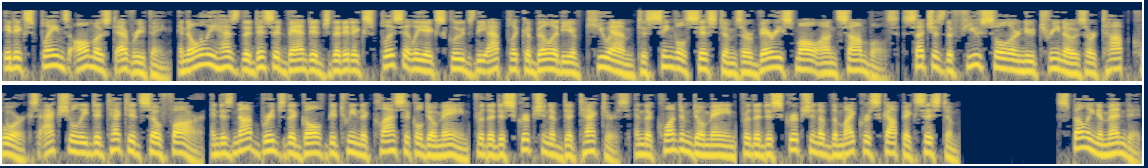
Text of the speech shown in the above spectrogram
It explains almost everything, and only has the disadvantage that it explicitly excludes the applicability of QM to single systems or very small ensembles such as the few solar neutrinos or top quarks actually detected so far, and does not bridge the gulf between the classical domain for the description of detectors and the quantum domain for the description of the microscopic system. Spelling amended.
